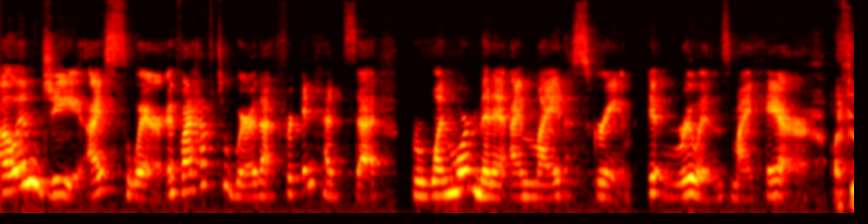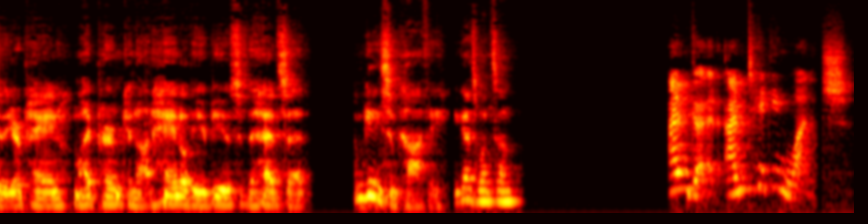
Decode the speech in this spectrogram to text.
OMG, I swear, if I have to wear that frickin' headset for one more minute, I might scream. It ruins my hair. I feel your pain. My perm cannot handle the abuse of the headset. I'm getting some coffee. You guys want some? I'm good. I'm taking lunch.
